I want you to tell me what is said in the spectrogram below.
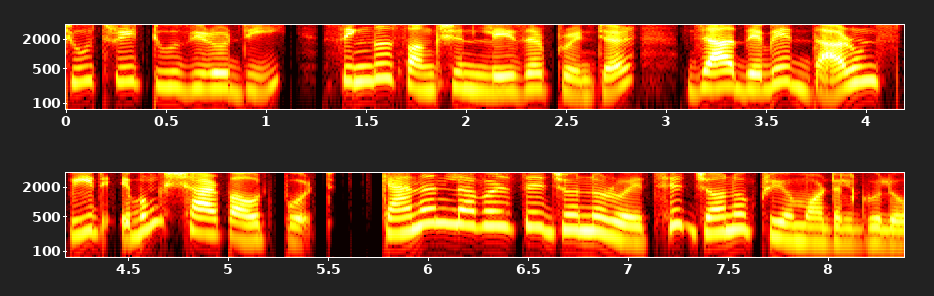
two three two zero D single function laser printer যা দেবে দারুণ স্পিড এবং শার্প আউটপুট ক্যানন লাভার্সদের জন্য রয়েছে জনপ্রিয় মডেলগুলো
